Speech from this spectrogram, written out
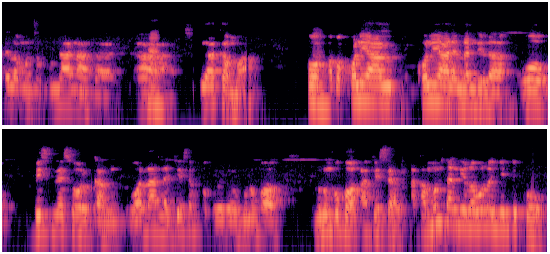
atela man sakunda nata ya kama ko aba kolyal kolyale landila wo business ol kan wala na jesem ko do munumbo munumbo ko official aka muntandilo wala nyinti ko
